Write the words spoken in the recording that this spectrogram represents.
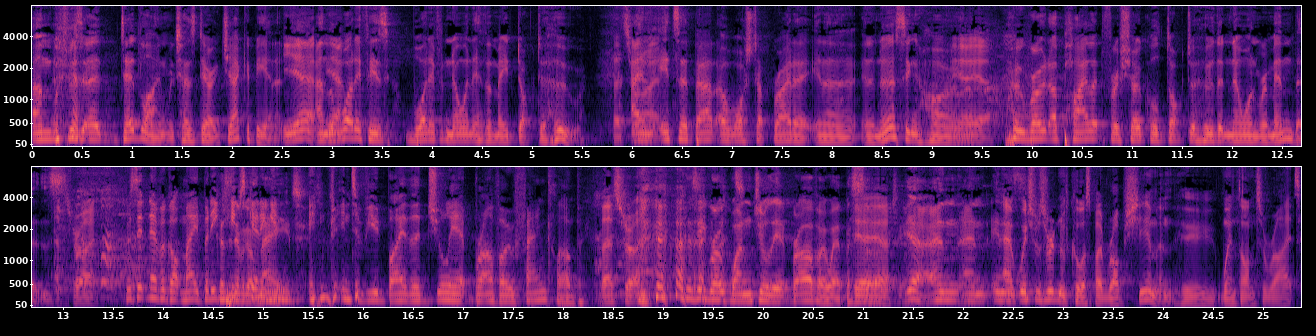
um, which was uh, Deadline, which has Derek Jacobi in it. Yeah, And the yeah. what if is, what if no one ever made Doctor Who? That's And right. it's about a washed up writer in a, in a nursing home Yeah, yeah. who wrote a pilot for a show called Doctor Who that no one remembers. That's right. Because it never got made, but he keeps getting in, in, interviewed by the Juliet Bravo fan club. That's right. Because he wrote one Juliet Bravo episode. Yeah, yeah. and, and, it Uh, which was written, of course, by Rob Shearman, who went on to write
